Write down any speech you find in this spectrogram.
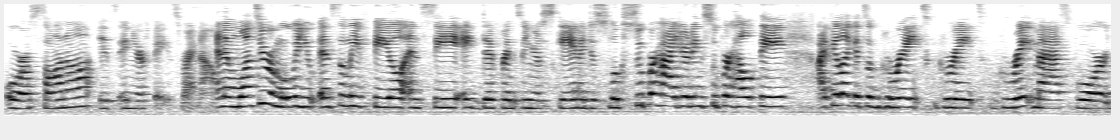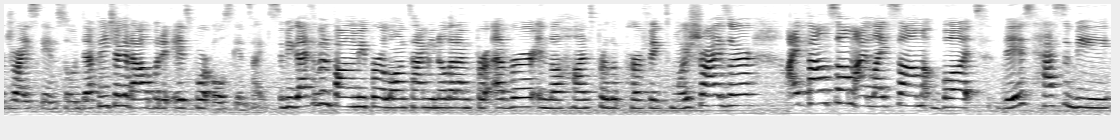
or a sauna is in your face right now. And then once you remove it, you instantly feel and see a difference in your skin. It just looks super hydrating, super healthy. I feel like it's a great, great, great mask for dry skin. So definitely check it out, but it is for all skin types. If you guys have been following me for a long time, you know that I'm forever in the hunt for the perfect moisturizer. I found some, I like some, but this has to be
